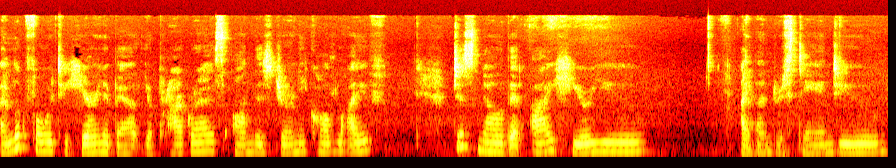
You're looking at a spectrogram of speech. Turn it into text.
I look forward to hearing about your progress on this journey called life just know that I hear you, I understand you,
